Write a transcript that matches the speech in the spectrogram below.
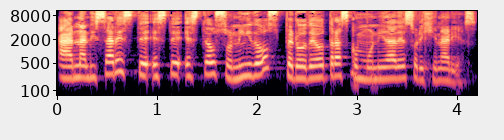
analizar este, este, estos sonidos, pero de otras comunidades originarias?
